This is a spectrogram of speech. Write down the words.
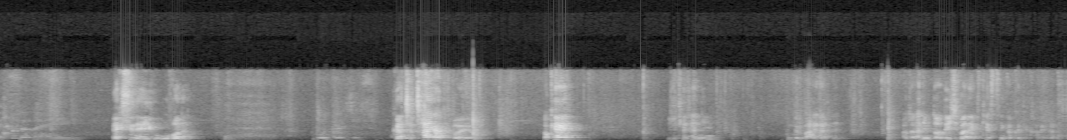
X는 A X는 A고 5번은? 모두 실수 그렇죠. 차이가 그거예요. 오케이? 이제 괜찮니? 힘들면 말해라지. 아, 저, 아니면 너 4시 반에 테스트니까 그때 가는 거지.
